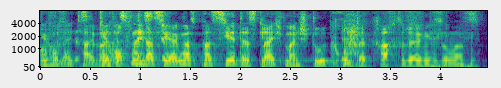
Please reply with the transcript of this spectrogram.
die hoffen, die hoffen dass hier irgendwas passiert, dass gleich mein Stuhl runterkracht oder irgendwie sowas.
